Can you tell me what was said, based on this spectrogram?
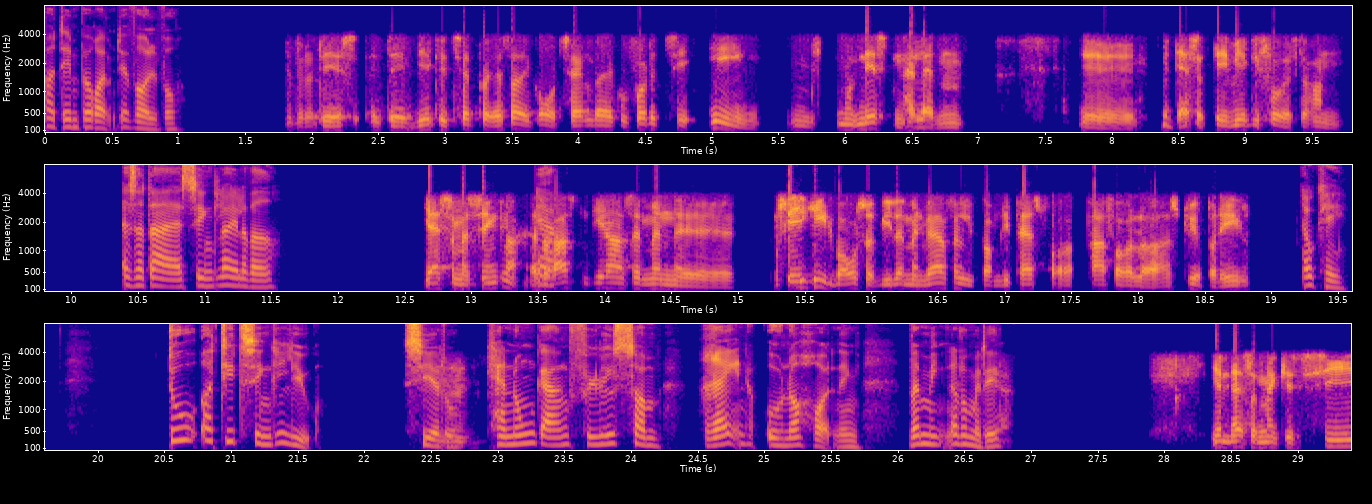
og den berømte Volvo? Det, ved du, det, er, det er virkelig tæt på. Jeg sad i går og talte, og jeg kunne få det til en, næsten halvanden. Øh, men altså, det er virkelig få efterhånden. Altså, der er singler eller hvad? Ja, som er singler. Altså Ja. resten, de har simpelthen... Øh, måske ikke helt vores og vilder, men i hvert fald kommet i pas for parforhold og har styr på det hele. Okay. Du og dit singleliv, siger du, Mhm. kan nogle gange føles som ren underholdning. Hvad mener du med det? Jamen altså, man kan sige,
